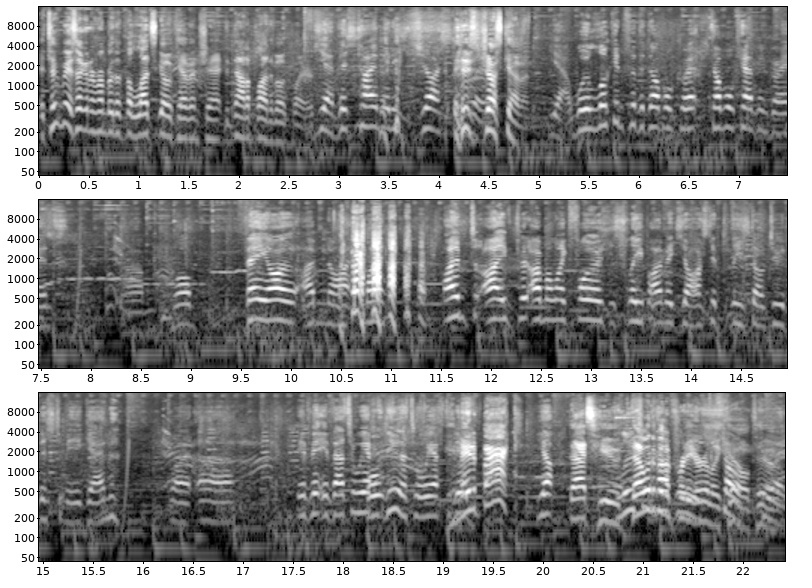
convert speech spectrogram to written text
It took me a second to remember that the "Let's Go Kevin" chant did not apply to both players. yeah. This time it is just. It is just Kevin. Yeah, we're looking for the double double Kevin Grants. Um, well, they are. I'm not. My, I'm. T- I've, I'm on like four hours of sleep. I'm exhausted. Please don't do this to me again. But uh, if, if that's what we have Well, to do, that's what we have to do. made it back. Yep. That's huge. Blue that would have been a pretty early so kill too. Good.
